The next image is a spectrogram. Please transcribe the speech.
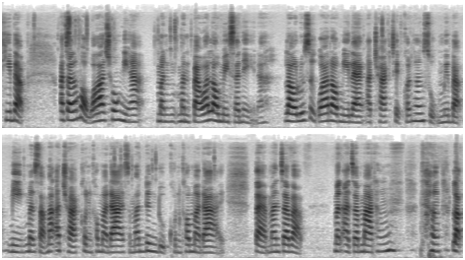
ที่แบบ อาจารย์ต้องบอกว่าช่วงนี้มันมันแปลว่าเรามีเสน่ห์นะ เรารู้สึกว่าเรามีแรง attractive ค่อนข้างสูง มีแบบมีมันสามารถ attract คนเข้ามาได้ สามารถดึงดูดคนเข้ามาได้ แต่มันจะแบบมันอาจจะมาทั้งทั้งหลาก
